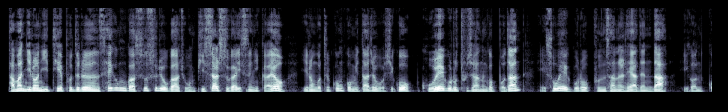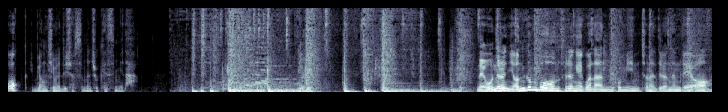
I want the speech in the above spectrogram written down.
다만 이런 ETF들은 세금과 수수료가 조금 비쌀 수가 있으니까요. 이런 것들 꼼꼼히 따져보시고 고액으로 투자하는 것보단 소액으로 분산을 해야 된다. 이건 꼭 명심해 두셨으면 좋겠습니다. 네, 오늘은 연금보험 수령에 관한 고민 전해드렸는데요.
